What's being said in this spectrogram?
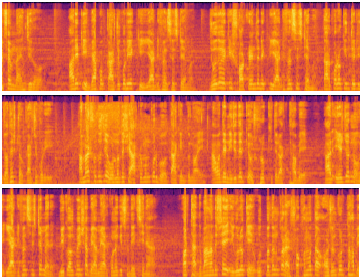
এফ এম নাইন জিরো আর এটি ব্যাপক কার্যকরী একটি এয়ার ডিফেন্স সিস্টেম। যদিও এটি শর্ট রেঞ্জের একটি এয়ার ডিফেন্স সিস্টেম, তারপরও কিন্তু এটি যথেষ্ট কার্যকরী। আমরা শুধু যে অন্য দেশে আক্রমণ করব তা কিন্তু নয়, আমাদের নিজেদেরকেও সুরক্ষিত রাখতে হবে। আর এর জন্য এয়ার ডিফেন্স সিস্টেমের বিকল্প হিসাবে আমি আর কোনো কিছু দেখছি না। অর্থাৎ বাংলাদেশে এগুলোকে উৎপাদন করার সক্ষমতা অর্জন করতে হবে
